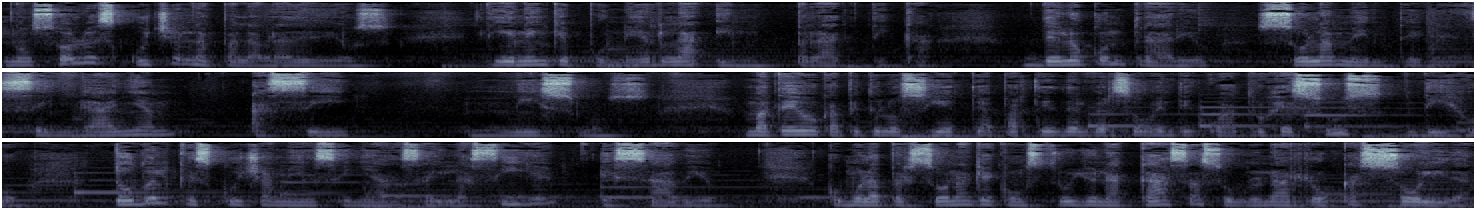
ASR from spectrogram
No solo escuchen la palabra de Dios, tienen que ponerla en práctica. De lo contrario, solamente se engañan así mismos. Mateo capítulo 7 a partir del verso 24 Jesús dijo, todo el que escucha mi enseñanza y la sigue es sabio, como la persona que construye una casa sobre una roca sólida.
